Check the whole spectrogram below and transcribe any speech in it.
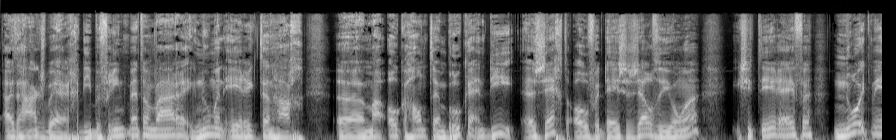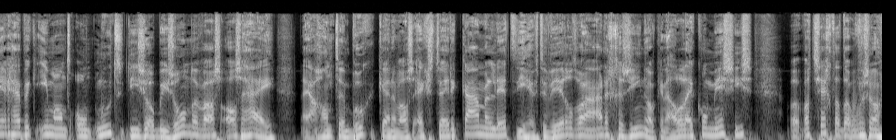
uit Haaksbergen, die bevriend met hem waren. Ik noem een Erik ten Hag, maar ook Hand ten Broeke. En die zegt over dezezelfde jongen: ik citeer even, nooit meer heb ik iemand ontmoet die zo bijzonder was als hij. Nou ja, Hand ten Broeke kennen we als ex-Tweede Kamerlid. Die heeft de wereld wel aardig gezien, ook in allerlei commissies. Wat zegt dat over zo'n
